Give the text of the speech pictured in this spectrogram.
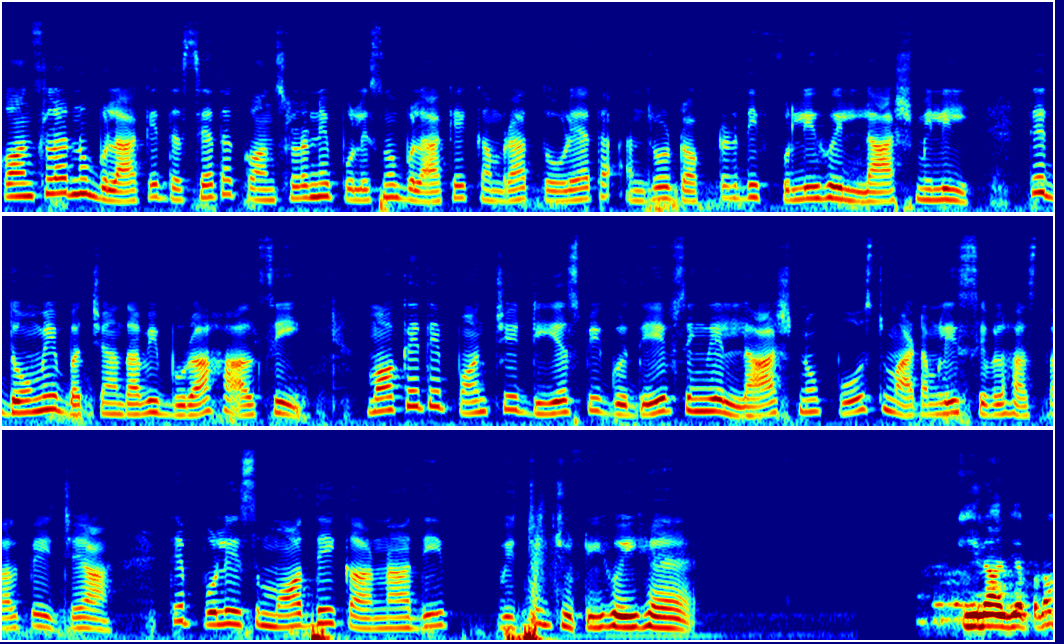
ਕੌਂਸਲਰ ਨੂੰ ਬੁਲਾ ਕੇ ਦੱਸਿਆ ਤਾਂ ਕੌਂਸਲਰ ਨੇ ਪੁਲਿਸ ਨੂੰ ਬੁਲਾ ਕੇ ਕਮਰਾ ਤੋੜਿਆ ਤਾਂ ਅੰਦਰੋਂ ਡਾਕਟਰ ਦੀ ਫੁੱਲੀ ਹੋਈ ਲਾਸ਼ ਮਿਲੀ ਤੇ ਦੋਵੇਂ ਬੱਚਿਆਂ ਦਾ ਵੀ ਬੁਰਾ ਹਾਲ ਸੀ। ਮੌਕੇ ਤੇ ਪਹੁੰਚੇ ਡੀਐਸਪੀ ਗੁਰਦੇਵ ਸਿੰਘ ਨੇ ਲਾਸ਼ ਨੂੰ ਪੋਸਟਮਾਰਟਮ ਲਈ ਸਿਵਲ ਹਸਪਤਾਲ ਭੇਜਿਆ ਤੇ ਪੁਲਿਸ ਮੌਤ ਦੇ ਕਾਰਨਾਂ ਦੀ ਵਿੱਚ ਜੁਟੀ ਹੋਈ ਹੈ। ਕੀ ਨਾਂ ਜੀ ਆਪਣਾ?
